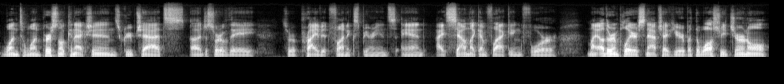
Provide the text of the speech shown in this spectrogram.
one-to-one personal connections, group chats, uh, just sort of a sort of private fun experience. And I sound like I'm flacking for my other employer, Snapchat, here, but the Wall Street Journal,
